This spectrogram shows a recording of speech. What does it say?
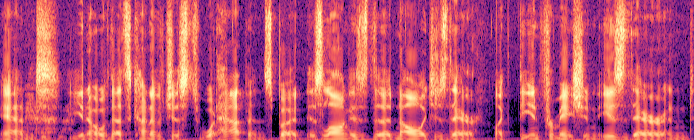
And you know that's kind of just what happens. But as long as the knowledge is there like the information is there and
